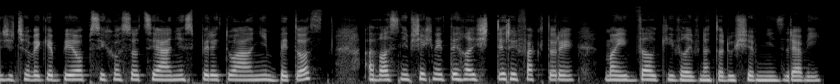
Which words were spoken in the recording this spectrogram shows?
že člověk je biopsychosociálně spirituální bytost a vlastně všechny tyhle čtyři faktory mají velký vliv na to duševní zdraví.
